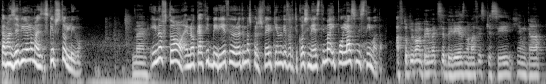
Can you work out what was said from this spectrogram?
Τα μαζεύει όλα μαζί. Σκέψτε το λίγο. ναι. Είναι αυτό. Ενώ κάθε εμπειρία θεωρώ ότι μας προσφέρει και ένα διαφορετικό συνέστημα ή πολλά συναισθήματα. Αυτό που είπαμε πριν με τις εμπειρίες, να μάθεις κι εσύ γενικά,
